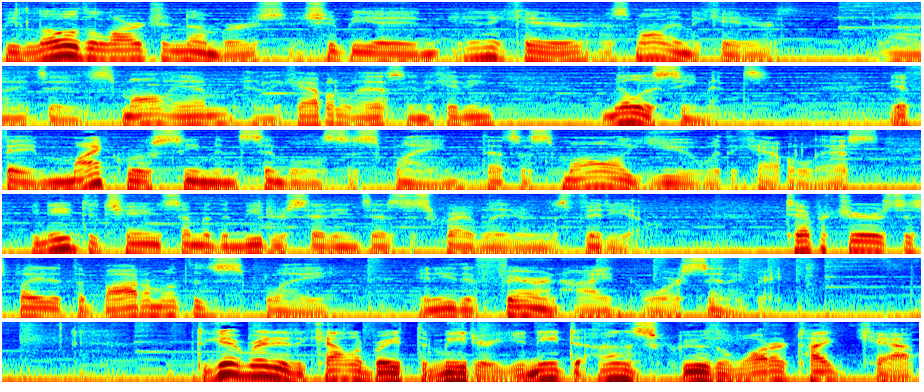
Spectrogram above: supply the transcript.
Below the larger numbers should be an indicator, a small indicator. Uh, it's a small m and a capital S indicating millisiemens. If a microsiemens symbol is displayed, that's a small u with a capital S, you need to change some of the meter settings as described later in this video. Temperature is displayed at the bottom of the display in either Fahrenheit or centigrade. To get ready to calibrate the meter, you need to unscrew the watertight cap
